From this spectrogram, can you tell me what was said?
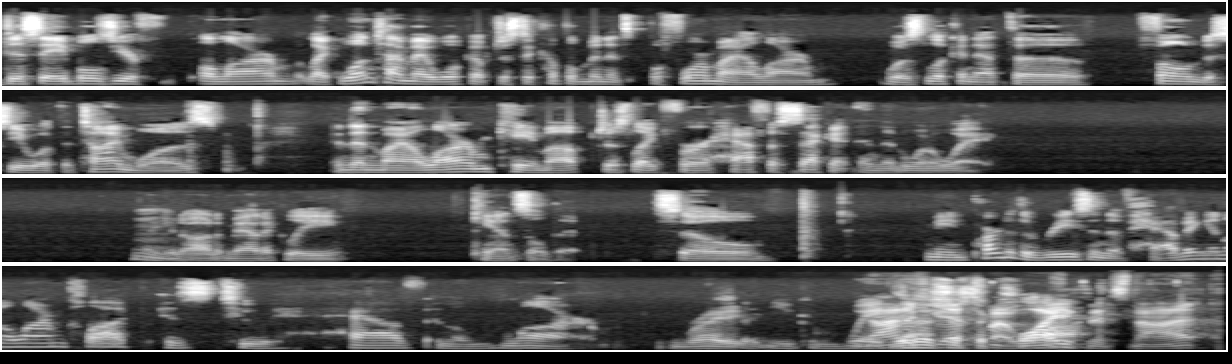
disables your alarm. Like one time I woke up just a couple minutes before my alarm, was looking at the phone to see what the time was, and then my alarm came up just like for half a second and then went away. Like Hmm. it automatically canceled it. So, I mean, part of the reason of having an alarm clock is to have an alarm Right. that you can wake Not up. if it's just that's a my wife. It's not.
